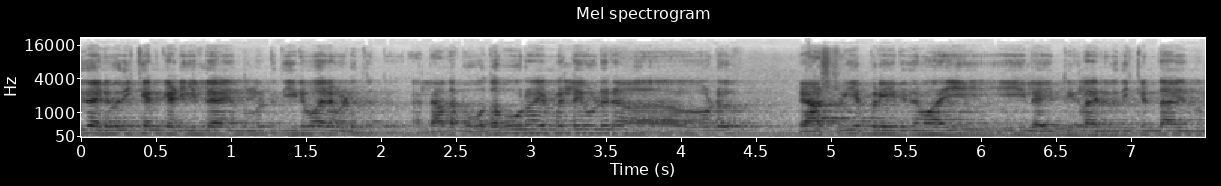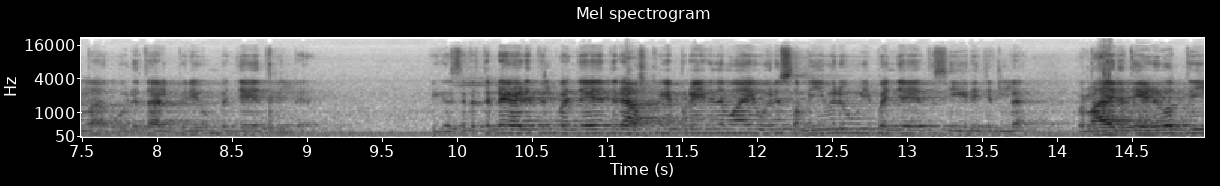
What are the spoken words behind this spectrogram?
ഇത് അനുവദിക്കാൻ കഴിയില്ല എന്നുള്ളൊരു തീരുമാനമെടുത്തിട്ട്. അല്ലാതെ ബോധപൂർവം എം എൽ എയോട് രാഷ്ട്രീയ പ്രേരിതമായി ഈ ലൈറ്റുകൾ അനുവദിക്കേണ്ട എന്നുള്ള ഒരു താല്പര്യവും പഞ്ചായത്തിലില്ല. വികസനത്തിന്റെ കാര്യത്തിൽ പഞ്ചായത്ത് രാഷ്ട്രീയ പ്രേരിതമായ ഒരു സമീപനവും ഈ പഞ്ചായത്ത് സ്വീകരിച്ചിട്ടില്ല. തൊള്ളായിരത്തി എഴുപത്തി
